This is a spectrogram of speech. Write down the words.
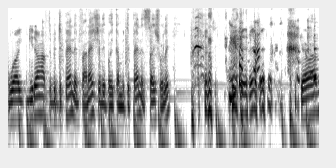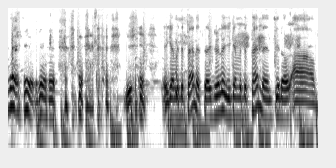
Well, you don't have to be dependent financially, but you can be dependent sexually. you what I mean? you, you can be dependent sexually. You can be dependent, you know, um,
